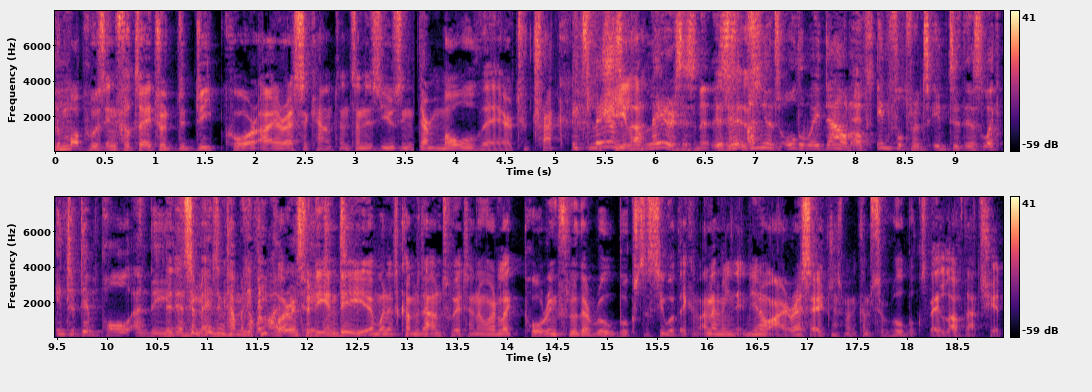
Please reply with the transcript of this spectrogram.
The mob who has infiltrated the deep core IRS accountants and is using their mole there to track It's layers Sheila. upon layers, isn't it? It's It just is. onions all the way down of infiltrants into this, like Interdimpol and the. and It's the- amazing the how many people are into D and D, and when it comes down to it, and are like pouring through their rule books to see what they can. And I mean, you know, IRS agents when it comes to rule books, they love that shit.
